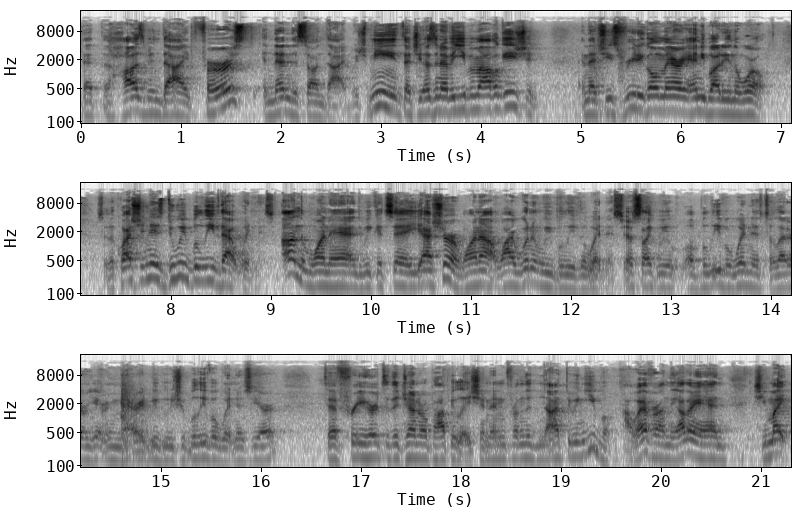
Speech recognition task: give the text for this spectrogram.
that the husband died first and then the son died, which means that she doesn't have a yibum obligation and that she's free to go marry anybody in the world. So the question is, do we believe that witness? On the one hand, we could say, yeah, sure, why not? Why wouldn't we believe the witness? Just like we believe a witness to let her get remarried, we should believe a witness here to free her to the general population and from the not doing yibum. However, on the other hand, she might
